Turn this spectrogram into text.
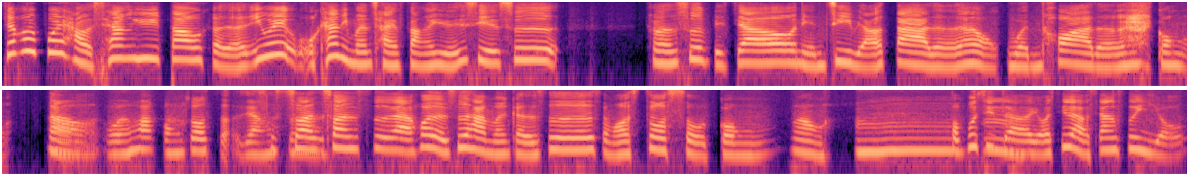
这会不会好像遇到可能？因为我看你们采访有一些是。可能是比较年纪比较大的那种文化的 工，那种文化工作者这样算算是啊，或者是他们可能是什么做手工那种，嗯，我不记得，嗯、我记得好像是有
